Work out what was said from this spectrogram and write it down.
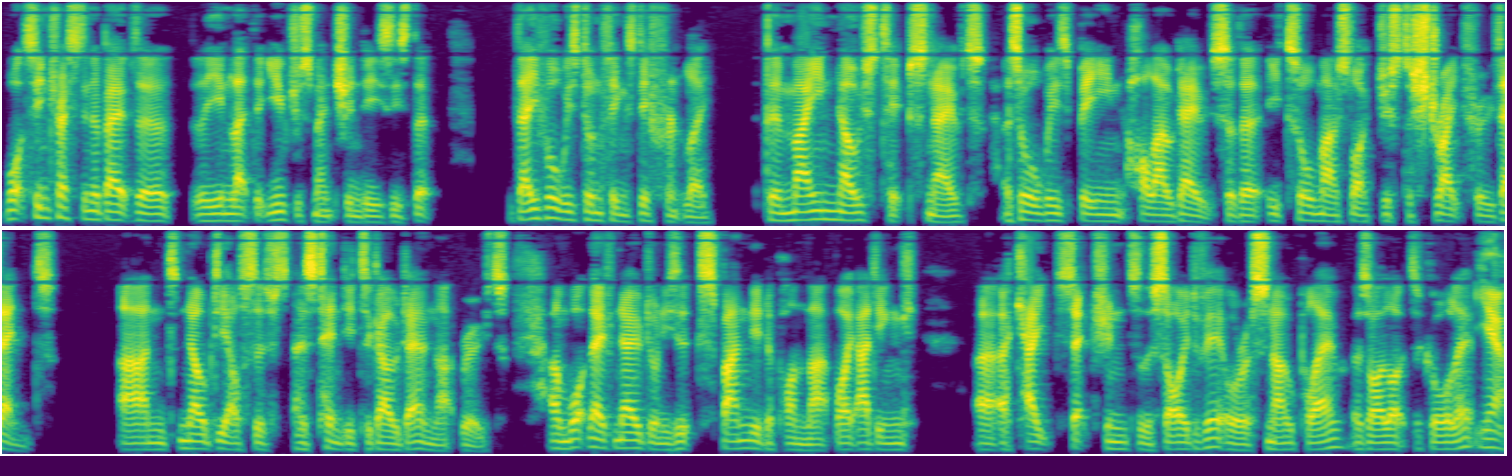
What's interesting about the, the inlet that you've just mentioned is, is that they've always done things differently. The main nose tip snout has always been hollowed out so that it's almost like just a straight through vent. And nobody else has, has tended to go down that route. And what they've now done is expanded upon that by adding uh, a cape section to the side of it or a snow plow, as I like to call it. Yeah.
